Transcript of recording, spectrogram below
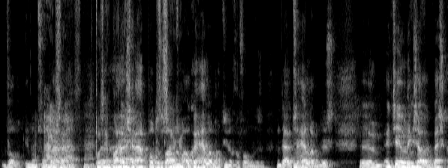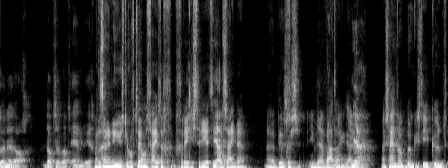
bijvoorbeeld iemand van huisraad, daar, ja. pot en huisraad, pot en pannen, maar ook een helm had hij nog gevonden, dus een Duitse helm. Dus um, in theorie zou het best kunnen nog dat er wat in ligt. Maar er zijn er nu een stuk of 250 geregistreerd ja. al zijn de uh, bunkers in de waterleiding Ja. Maar zijn er ook bunkers die je kunt,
